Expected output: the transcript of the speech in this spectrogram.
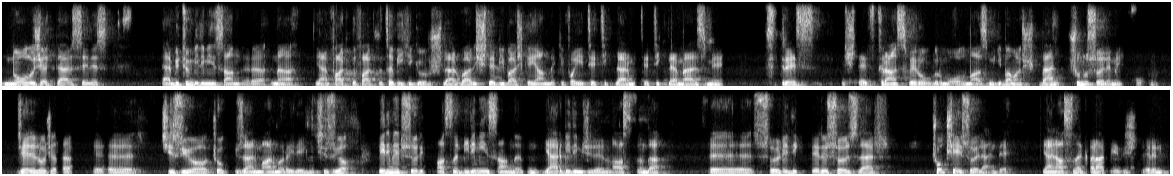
ne olacak derseniz yani bütün bilim insanlarına yani farklı farklı tabii ki görüşler var. İşte bir başka yandaki fayı tetikler mi, tetiklemez mi? Stres işte transferi olur mu, olmaz mı gibi ama ben şunu söylemek istiyorum. Celal Hoca da e, çiziyor, çok güzel Marmara ile ilgili çiziyor. Benim hep söylediğim aslında bilim insanlarının, yer bilimcilerinin aslında e, söyledikleri sözler çok şey söylendi. Yani aslında karar vericilerin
